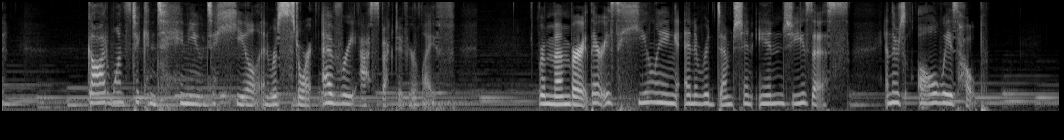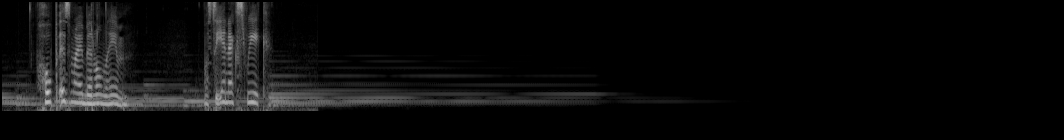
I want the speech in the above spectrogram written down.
God wants to continue to heal and restore every aspect of your life. Remember, there is healing and redemption in Jesus, and there's always hope. Hope is my middle name. We'll see you next week.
